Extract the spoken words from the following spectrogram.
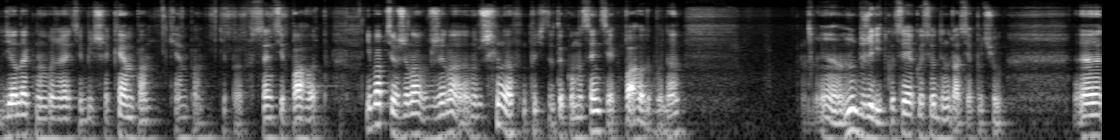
діалектним вважається більше кемпа, кемпа, типу в сенсі пагорб. І бабця вжила, вжила, вжила почти в такому сенсі, як пагорбу. Да? Е, Ну, дуже рідко, це якось один раз я почув. Е,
